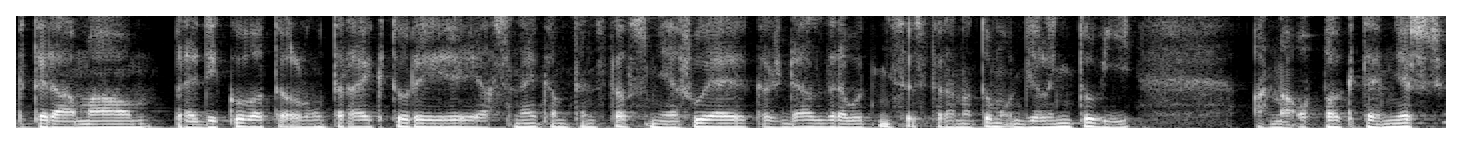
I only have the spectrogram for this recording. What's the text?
která má predikovatelnou trajektorii, je jasné, kam ten stav směřuje, každá zdravotní sestra na tom oddělení to ví. A naopak téměř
